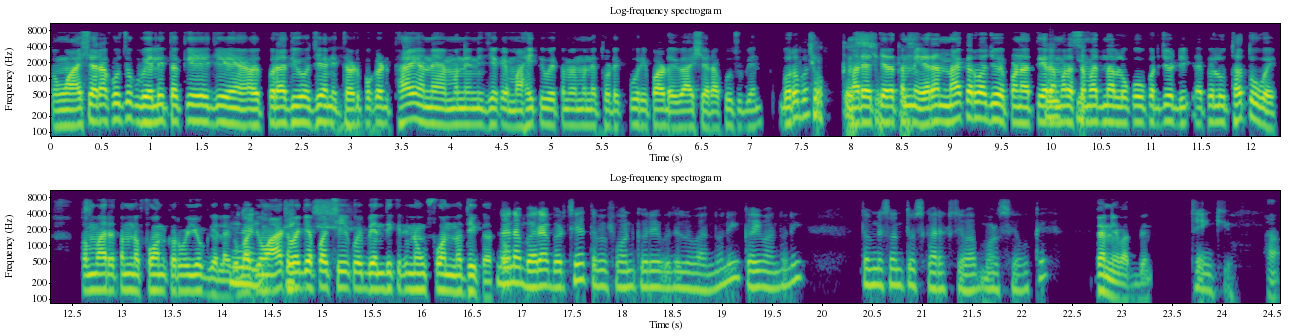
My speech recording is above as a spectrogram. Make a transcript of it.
તો હું આશા રાખું છું કે વહેલી તકે જે અપરાધીઓ છે એની ધરપકડ થાય અને મને એની જે કઈ માહિતી હોય તમે મને થોડીક પૂરી પાડો એવી આશા રાખું છું બેન. બરોબર? ચોક્કસ મારે અત્યારે ચોક્કસ. તમને હેરાન ના કરવા જોઈએ પણ અત્યારે અમારા. સમાજના લોકો ઉપર જો ડી- પેલું થતું હોય તો મારે તમને ફોન કરવો યોગ્ય લાગે. ના, બાકી હું ના, આઠ ઠીક વાગ્યા છે. પછી કોઈ બેન દીકરીને હું ફોન નથી કરતો. ના ના બરાબર છે. તમે ફોન કર્યો એ બદલ વાંધો નહીં કઈ વાંધો નહીં. તમને સંતોષકારક જવાબ મળશે ઓકે? ધન્યવાદ બેન. Thank you. હા.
